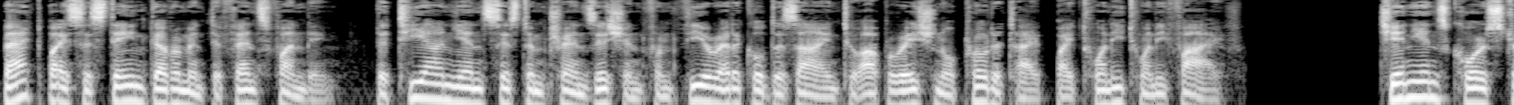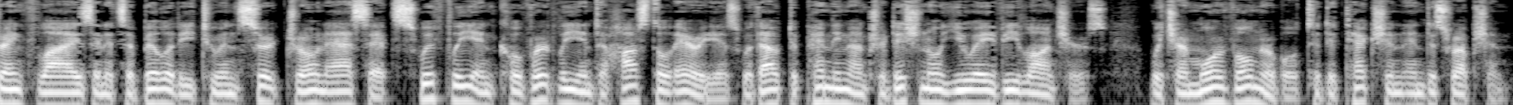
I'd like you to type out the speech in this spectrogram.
Backed by sustained government defense funding, the Tianyan system transitioned from theoretical design to operational prototype by 2025. Tianyan's core strength lies in its ability to insert drone assets swiftly and covertly into hostile areas without depending on traditional UAV launchers, which are more vulnerable to detection and disruption.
